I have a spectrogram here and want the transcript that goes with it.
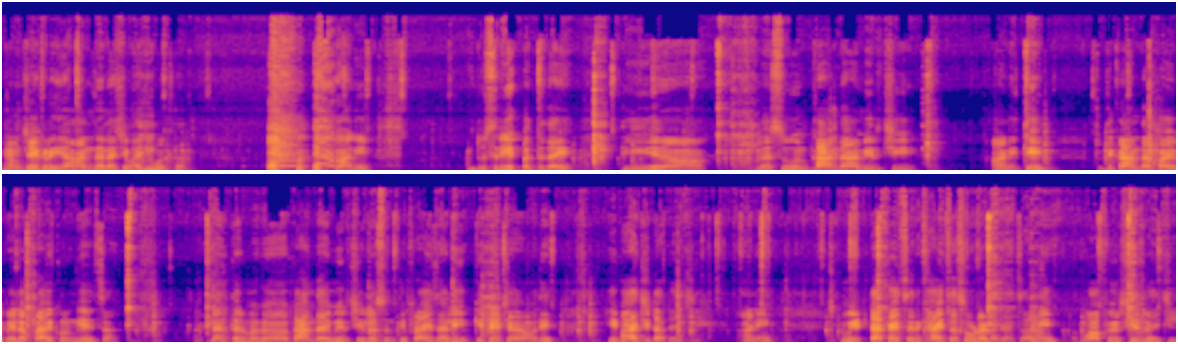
आमच्या इकडे ह्या अंदनाची भाजी बोलतात. आणि दुसरी एक पद्धत आहे ती लसूण कांदा मिरची आणि तेल. ते कांदा फ्राय पहिला फ्राय करून घ्यायचा. नंतर मग कांदा मिरची लसूण ती फ्राय झाली की त्याच्यामध्ये ही भाजी टाकायची आणि मीठ टाकायचं आणि खायचा सोडा टाकायचा आणि वाफेवर शिजवायची.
